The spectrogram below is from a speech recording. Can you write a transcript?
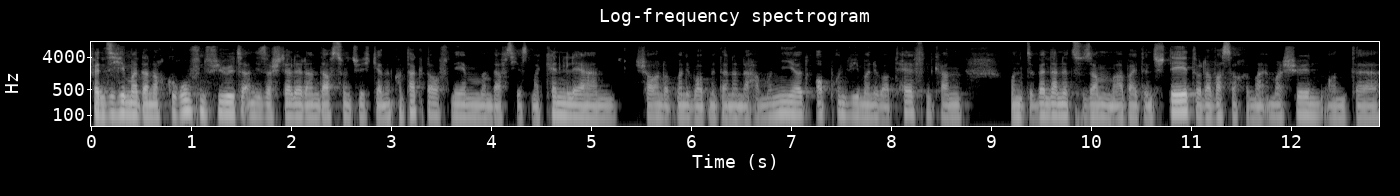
wenn sich jemand dann noch gerufen fühlt an dieser Stelle, dann darfst du natürlich gerne Kontakt aufnehmen. Man darf sich erstmal kennenlernen, schauen, ob man überhaupt miteinander harmoniert, ob und wie man überhaupt helfen kann. Und wenn dann eine Zusammenarbeit entsteht oder was auch immer, immer schön. Und äh,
